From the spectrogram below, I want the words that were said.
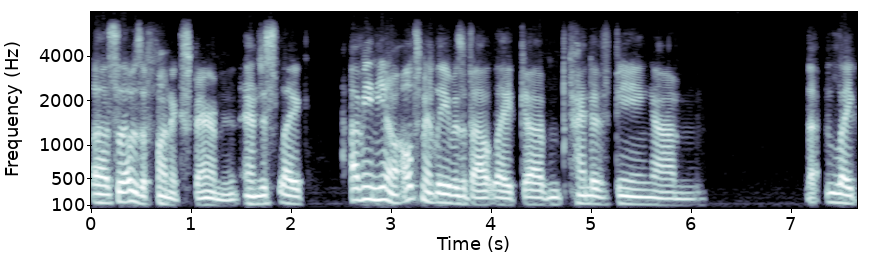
Uh, so that was a fun experiment. And just like, I mean, you know, ultimately it was about like, um, kind of being, um, like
